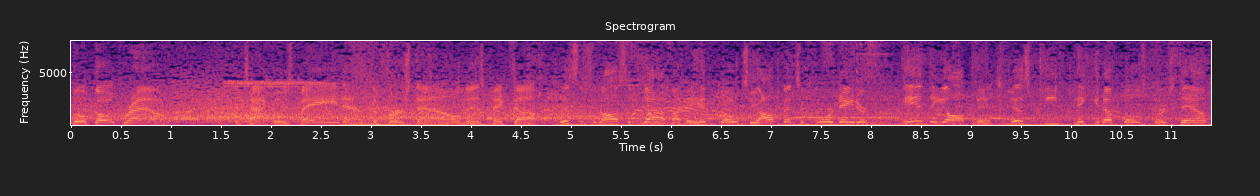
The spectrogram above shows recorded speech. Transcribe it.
Will go ground. The tackle's made, and the first down is picked up. This is an awesome job by the head coach, the offensive coordinator, and the offense. Just keep picking up those first downs.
